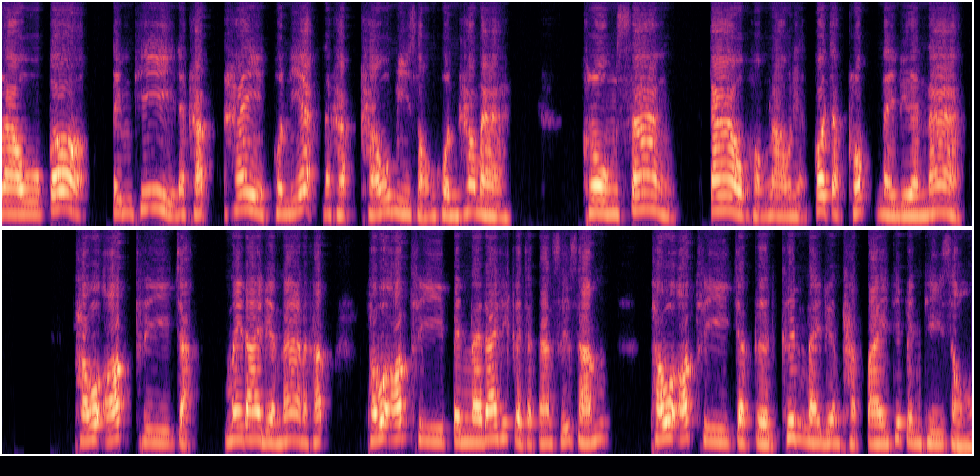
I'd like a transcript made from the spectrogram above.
เราก็ เต็มที่นะครับ ให้คนเนี้ยนะครับเขามีสองคนเข้ามา โครงสร้างก้าวของเราเนี่ยก็จะครบในเดือนหน้า power of tree จะไม่ได้เดือนหน้านะครับ power of tree เป็นรายได้ที่เกิดจากการซื้อซ้ำ power of tree จะเกิดขึ้นในเดือนถัดไปที่เป็น t สอง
